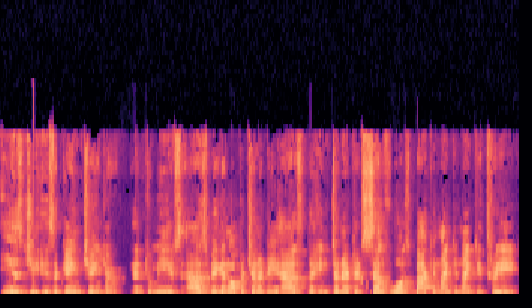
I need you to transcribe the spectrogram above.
ESG is a game changer. And to me, it's as big an opportunity as the internet itself was back in 1993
